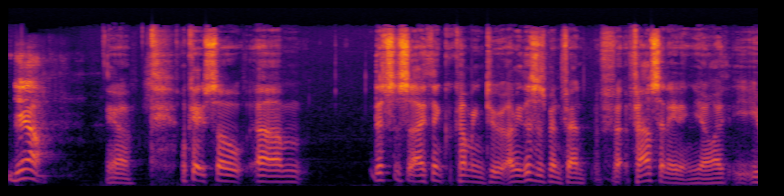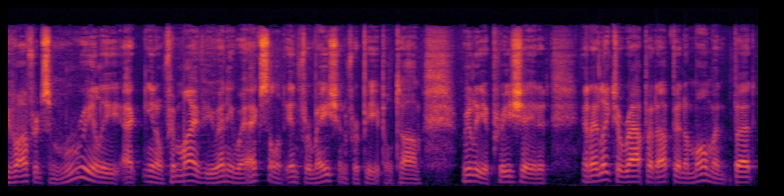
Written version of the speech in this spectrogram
yeah. Yeah. Okay. So um, this is, I think, coming to. I mean, this has been fan, fascinating. You know, I, you've offered some really, you know, from my view anyway, excellent information for people, Tom. Really appreciate it. And I'd like to wrap it up in a moment. But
